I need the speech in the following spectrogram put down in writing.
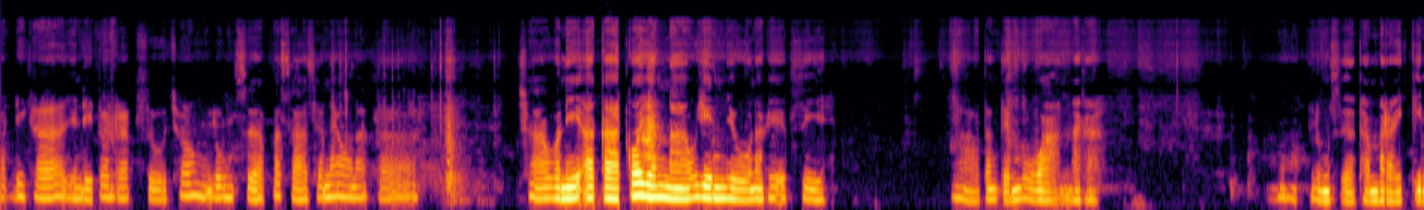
วัสดีค่ะ ยินดีต้อนรับสู่ช่องลุงเสือภาษาชาแนลนะคะ เช้าวันนี้อากาศก็ยังหนาวเย็นอยู่นะคะเอฟซีหนาวตั้งแต่เมื่อวานนะคะ ลุงเสือทำอะไรกิน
